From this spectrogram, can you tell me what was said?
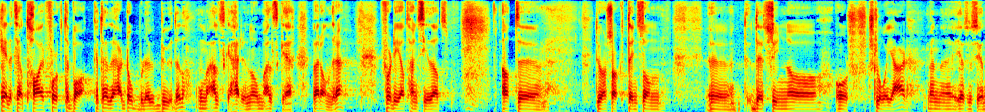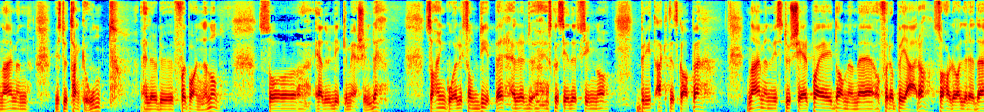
hele tida tar folk tilbake til det her doble budet da, om å elske Herren og om å elske hverandre. Fordi at han sier at, at uh, du har sagt den som det er synd å, å slå i hjel, men eh, Jesus sier nei. Men hvis du tenker ondt, eller du forbanner noen, så er du like medskyldig. Så han går liksom dypere. Eller jeg skal si det er synd å bryte ekteskapet. Nei, men hvis du ser på ei dame med, for å begjære, så har du allerede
